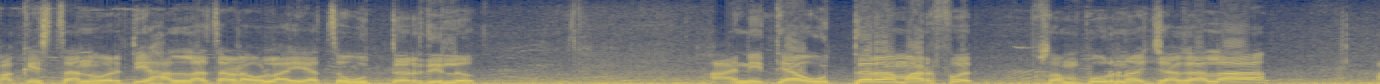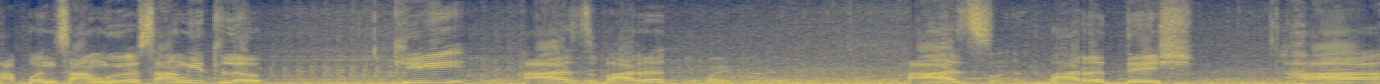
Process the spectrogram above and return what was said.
पाकिस्तानवरती हल्ला चढवला याचं उत्तर दिलं. आणि त्या उत्तरामार्फत संपूर्ण जगाला आपण सांगू सांगितलं की आज भारत आज भारत देश हा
